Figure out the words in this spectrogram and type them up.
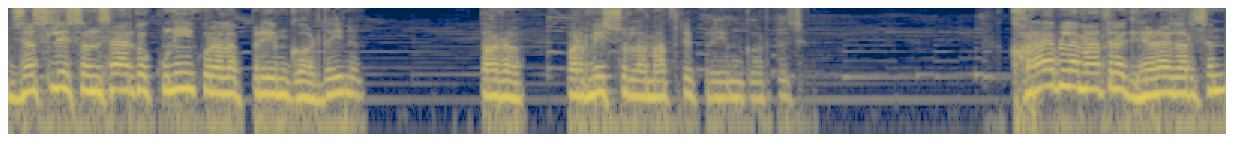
जसले संसारको कुनै कुरालाई प्रेम गर्दैन तर परमेश्वरलाई मात्रै प्रेम गर्दछ। खराबलाई मात्र घृणा गर्छन्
